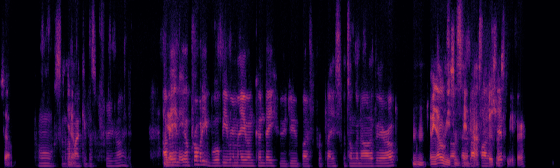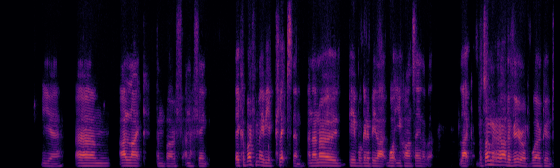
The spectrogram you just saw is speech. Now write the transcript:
So Oh, so that You know. might give us a free ride. I Yeah. mean, it probably will be Romero and Koundé who do both replace Vertonghen and Alderweireld. mhm. I mean that would be That's what I some was saying about fantastic business to be fair. Yeah. Um, I like them both, and I think they could both maybe eclipse them. And I know people are going to be like, "What you can't say that," but like Vertonghen and Alderweireld were good,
